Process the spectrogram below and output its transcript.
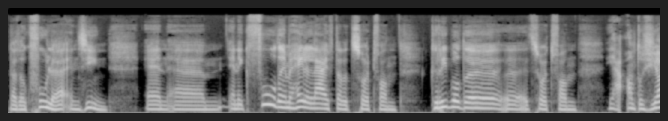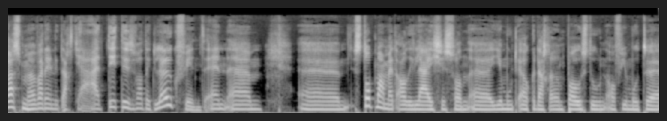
dat ook voelen en zien. En, um, en ik voelde in mijn hele lijf dat het soort van kriebelde, uh, het soort van ja, enthousiasme, waarin ik dacht, ja, dit is wat ik leuk vind. En uh, stop maar met al die lijstjes van uh, je moet elke dag een post doen of je moet uh,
